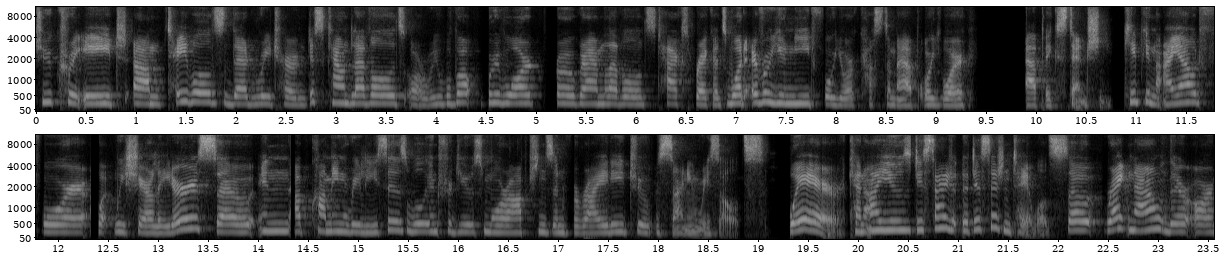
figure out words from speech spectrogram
to create um, tables that return discount levels or reward program levels, tax brackets, whatever you need for your custom app or your app extension. Keep an eye out for what we share later. So in upcoming releases, we'll introduce more options and variety to assigning results. Where can I use decision tables? So right now, there are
